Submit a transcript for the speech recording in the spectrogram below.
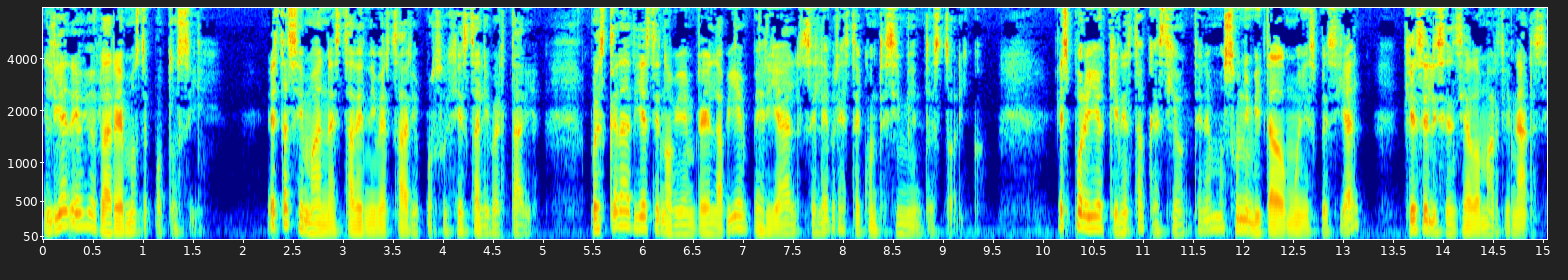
El día de hoy hablaremos de Potosí. Esta semana está de aniversario por su gesta libertaria, pues cada 10 de noviembre la Vía Imperial celebra este acontecimiento histórico. Es por ello que en esta ocasión tenemos un invitado muy especial, que es el licenciado Martín Arce,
